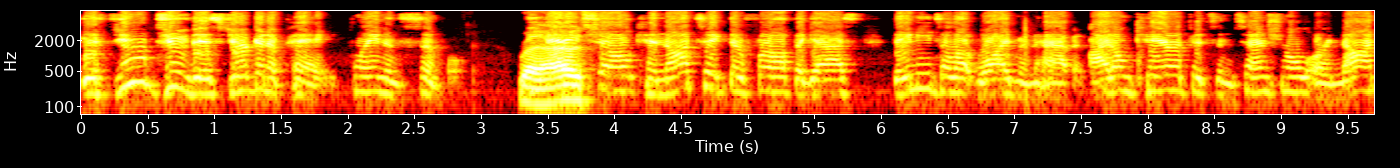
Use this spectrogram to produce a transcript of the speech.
If you do this, you're gonna pay. Plain and simple. right, the I was. NHL cannot take their foot off the gas. They need to let Wideman have it. I don't care if it's intentional or not.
